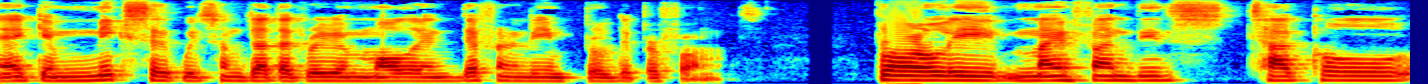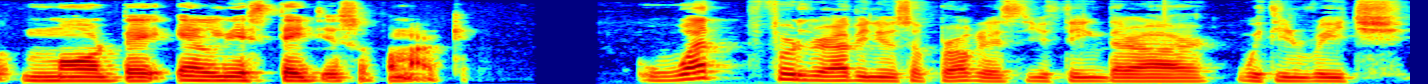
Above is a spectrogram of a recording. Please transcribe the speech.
I can mix it with some data-driven model and definitely improve the performance. Probably my findings tackle more the early stages of a market. What further avenues of progress you think there are within reach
